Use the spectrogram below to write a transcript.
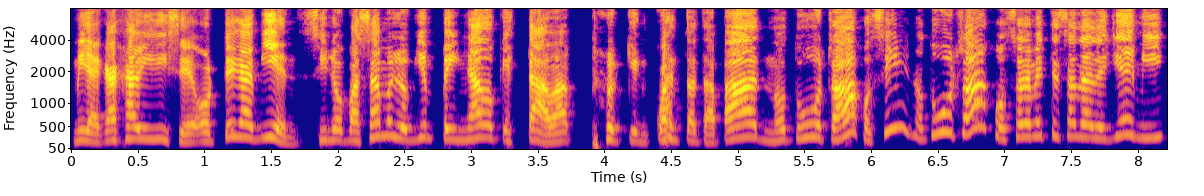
Mira, acá Javi dice, Ortega bien, si nos pasamos lo bien peinado que estaba, porque en cuanto a tapar, no tuvo trabajo, sí, no tuvo trabajo, solamente esa de Jamie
